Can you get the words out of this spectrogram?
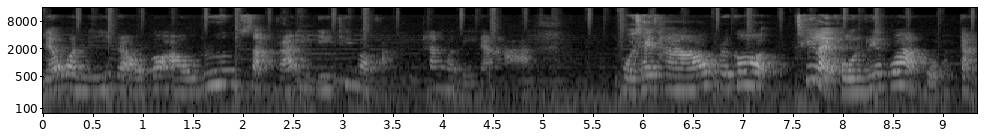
แล้ววันนี้เราก็เอาเรื่องสาระดีๆที่มาฝากทุกท่านวันนี้นะคะ หัวไชเท้าแล้วก็ที่หลายคนเรียกว่าหัวผักกาด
